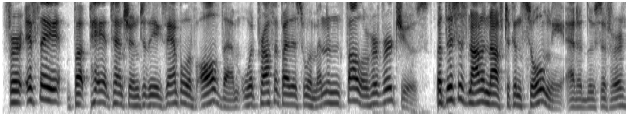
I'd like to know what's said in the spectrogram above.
For if they but pay attention to the example of all of them, would profit by this woman and follow her virtues. But this is not enough to console me, added Lucifer.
